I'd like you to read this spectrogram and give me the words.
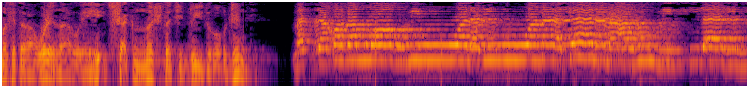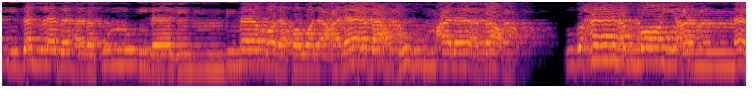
مخې ته راوړې ده او هیڅ شک نشته چې دوی دروغجن دي. ما اتخذ الله من ولد وما كان معه من إله إذا لذهب كل إله بما خلق ولعلى بعضهم على بعض. سبحان الله عما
